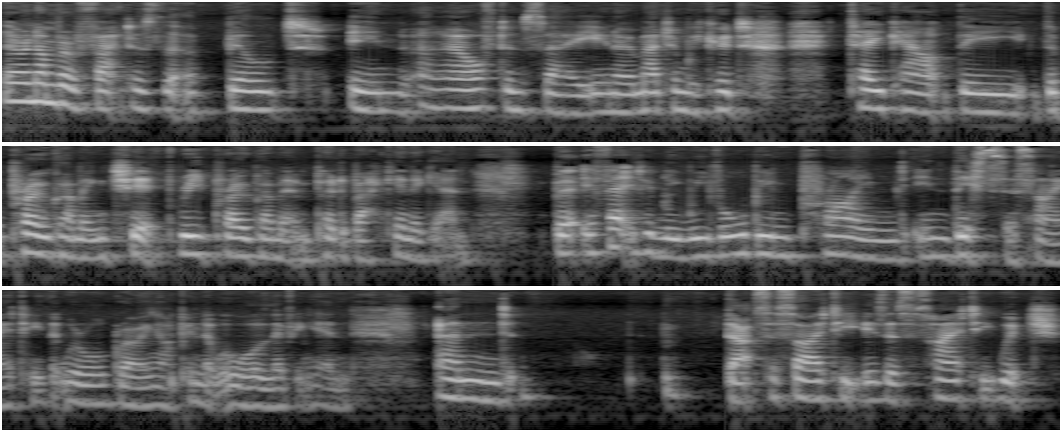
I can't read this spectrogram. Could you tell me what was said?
There are a number of factors that are built in, and I often say, you know, imagine we could take out the the programming chip, reprogram it, and put it back in again. But effectively, we've all been primed in this society that we're all growing up in, that we're all living in, and that society is a society which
